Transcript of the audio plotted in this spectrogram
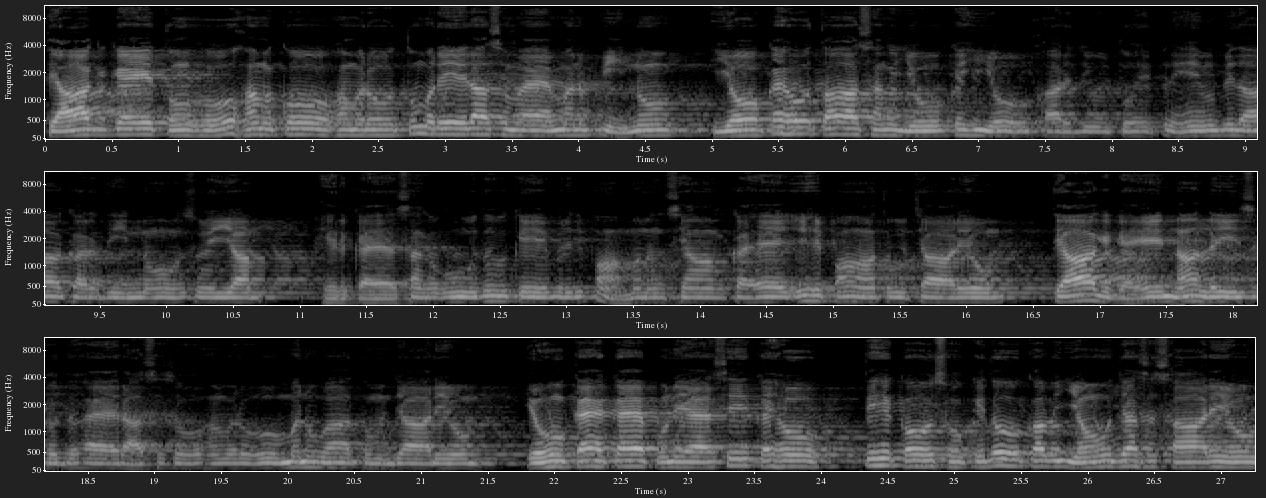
ਤਿਆਗ ਗਏ ਤੁਮ ਹੋ ਹਮਕੋ ਹਮਰੋ, ਤੁਮਰੇ ਰਸ ਮੈਂ ਮਨ ਭੀਨੋ। ਯੋ ਕਹੋ ਤਾ ਸੰਗ ਜੋ ਕਹੀਓ, ਹਰ ਜੂ ਤੋਹਿ ਪ੍ਰੇਮ ਵਿਦਾ ਕਰ ਦੀਨੋ। ਸੋਈਆ, ਫਿਰ ਕਹਿ ਸੰਗ ਊਦਵ ਕੇ ਬ੍ਰਿਜ ਭਾਮਨ ਸਿਆਮ, ਕਹੈ ਇਹ ਪਾਂਤ ਉਚਾਰਿਓ। ਤਿਆਗ ਗਏ ਨਾ ਲਈ ਸੁਧ ਹੈ ਰਸ, ਸੋ ਹਮਰੋ ਮਨੁਆ ਤੁਮ ਜਾਰਿਓ। ਇਉ ਕਹਿ ਕਹਿ ਪੁਨ ਐਸੇ ਕਹਿਓ, ਤਿਹ ਕਉ ਸੋ ਕਿਦੋ ਕਬ ਯਉ ਜਸ ਸਾਰਿਓ।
